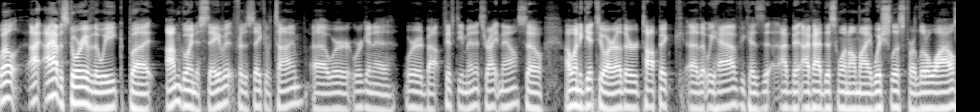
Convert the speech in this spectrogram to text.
Well, I, I have a story of the week, but I'm going to save it for the sake of time. Uh, we're we're gonna we're at about 50 minutes right now, so I want to get to our other topic uh, that we have because I've been I've had this one on my wish list for a little while.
